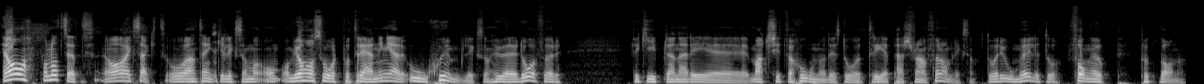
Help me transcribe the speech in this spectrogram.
Ja, på något sätt. Ja, exakt. Och han tänker liksom om, om jag har svårt på träningar oskymd liksom, hur är det då för, för keeprar när det är matchsituation och det står tre pers framför dem liksom? Då är det omöjligt att fånga upp puckbanan.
